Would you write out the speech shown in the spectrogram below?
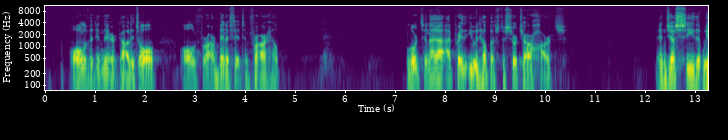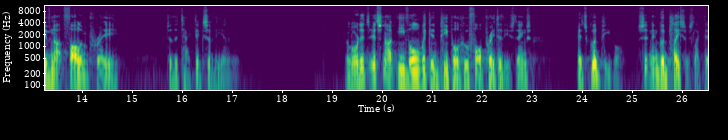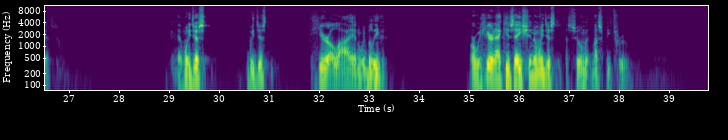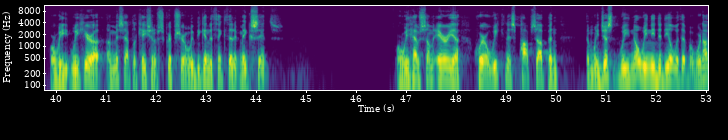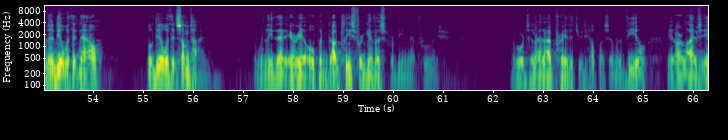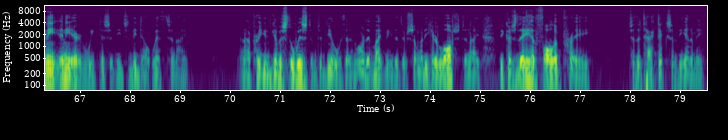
all of it in there, God. It's all, all for our benefit and for our help. Lord, tonight I, I pray that you would help us to search our hearts and just see that we've not fallen prey to the tactics of the enemy. And Lord, it's, it's not evil, wicked people who fall prey to these things. It's good people sitting in good places like this. And we just, we just hear a lie and we believe it. Or we hear an accusation and we just assume it must be true. Or we, we hear a, a misapplication of Scripture and we begin to think that it makes sense. Or we have some area where a weakness pops up and, and we just we know we need to deal with it, but we're not going to deal with it now. We'll deal with it sometime. And we leave that area open. God, please forgive us for being that foolish. Lord, tonight I pray that you'd help us and reveal in our lives any, any area of weakness that needs to be dealt with tonight. And I pray you'd give us the wisdom to deal with it. And Lord, it might be that there's somebody here lost tonight because they have fallen prey to the tactics of the enemy.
